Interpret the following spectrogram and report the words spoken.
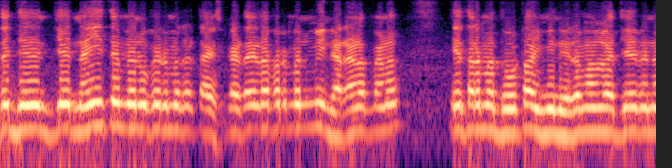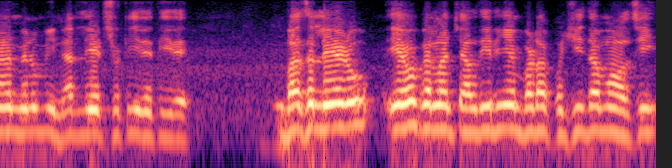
ਤੇ ਜੇ ਜੇ ਨਹੀਂ ਤੇ ਮੈਨੂੰ ਫਿਰ ਮੇਰਾ ਟੈਕਸ ਕੱਟ ਜਾਣਾ ਫਿਰ ਮੈਨੂੰ ਮਹੀਨਾ ਰਹਿਣਾ ਪੈਣਾ। ਇਹ ਤਰ੍ਹਾਂ ਮੈਂ ਦੋ ਢਾਈ ਮਹੀਨੇ ਰਵਾਂਗਾ, ਜੇ ਇਹਨਾਂ ਨੇ ਮੈਨੂੰ ਮਹੀਨਾ ਲੇਟ ਛੁੱਟੀ ਦਿੱਤੀ ਤੇ। ਬਸ ਲੇਟ ਇਹੋ ਗੱਲਾਂ ਚੱਲਦੀ ਰਹੀਆਂ, ਬੜਾ ਖੁਸ਼ੀ ਦਾ ਮਾਹੌਲ ਸੀ।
